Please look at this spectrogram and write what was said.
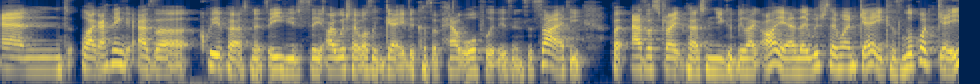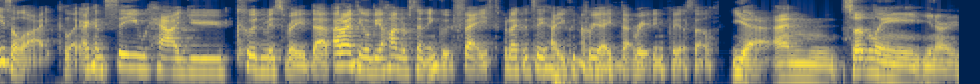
And like, I think as a queer person, it's easy to see, I wish I wasn't gay because of how awful it is in society. But as a straight person, you could be like, oh yeah, they wish they weren't gay because look what gays are like. Like, I can see how you could misread that. I don't think it would be 100% in good faith, but I could see how you could create that reading for yourself. Yeah, and certainly, you know,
